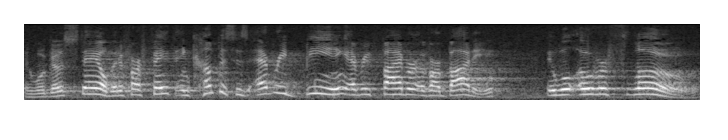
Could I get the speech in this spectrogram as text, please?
it will go stale. But if our faith encompasses every being, every fiber of our body, it will overflow.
